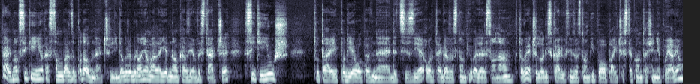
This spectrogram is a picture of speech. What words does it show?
Tak, no City i Newcastle są bardzo podobne, czyli dobrze bronią, ale jedna okazja wystarczy. City już tutaj podjęło pewne decyzje. Ortega zastąpił Edersona. Kto wie, czy Loris Karius nie zastąpi Popa i czyste konta się nie pojawią.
